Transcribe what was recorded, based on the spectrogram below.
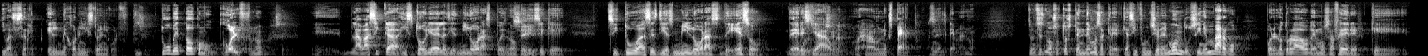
y vas a ser el mejor en la historia en el golf. Tú ves todo como golf, ¿no? Eh, la básica historia de las 10.000 horas, pues, ¿no? Que dice que si tú haces 10.000 horas de eso, eres ya un, experto en el tema, ¿no? Entonces nosotros tendemos a creer que así funciona el mundo. Sin embargo, por el otro lado vemos a Federer que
